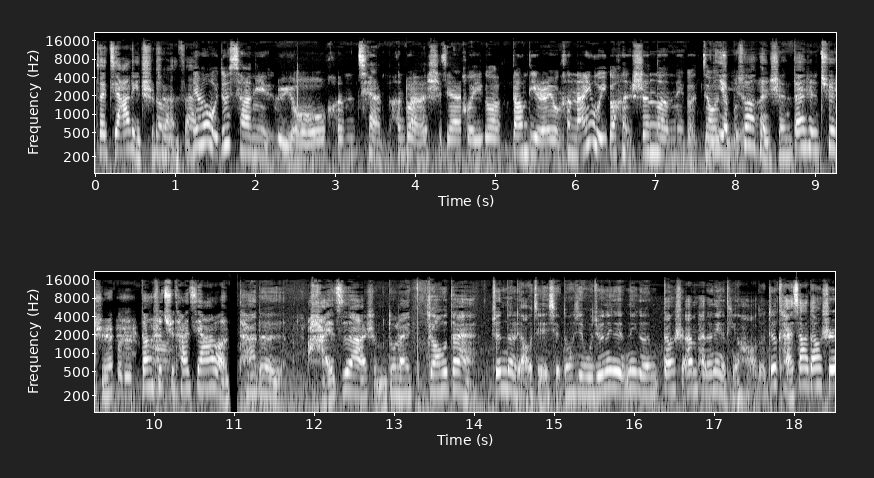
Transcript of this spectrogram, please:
在家里吃的晚饭。因。为我就想你旅游很浅很短的时间，和一个当地人有很难有一个很深的那个交集，也不算很深，但是确实当时去他家了，他的孩子啊什么都来招待，真的了解一些东西。我觉得那个那个当时安排的那个挺好的。就凯撒当时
